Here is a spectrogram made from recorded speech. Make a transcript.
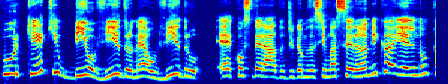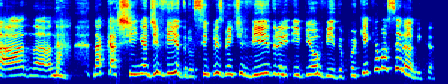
Por que, que o biovidro, né? O vidro é considerado, digamos assim, uma cerâmica e ele não está na, na, na, caixinha de vidro, simplesmente vidro e, e biovidro. Por que, que é uma cerâmica?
